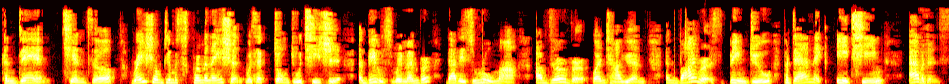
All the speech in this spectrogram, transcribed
condemn, 谴责 racial discrimination was a 种族歧视 abuse remember that is 辱骂 observer 观察员 and virus 病毒 pandemic 疫情 evidence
